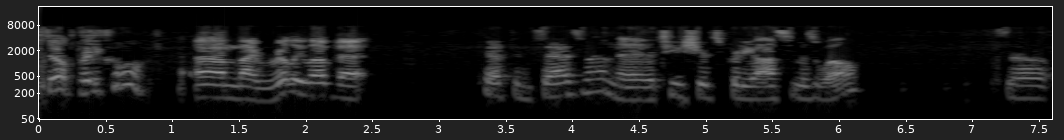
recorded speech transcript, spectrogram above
still pretty cool. Um, I really love that Captain Phasma, and the t-shirt's pretty awesome as well. So,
